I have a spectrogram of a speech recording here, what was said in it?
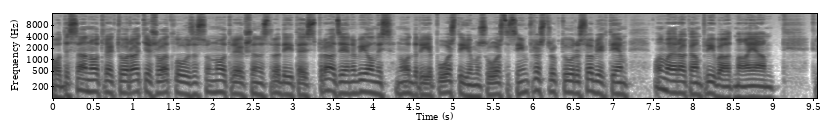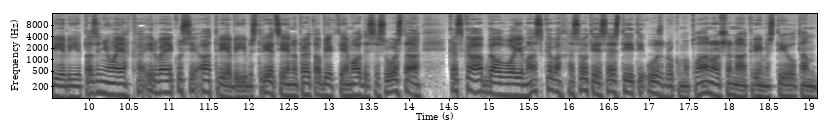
Odesā notriekto raķešu atlūzas un notriekšanas radītais sprādziena vilnis nodarīja postījumus ostas infrastruktūras objektiem un vairākām privātmājām. Krievija paziņoja, ka ir veikusi atriebības triecienu pret objektiem Odesas ostā, kas, kā apgalvoja Maskava, esot iesaistīti uzbrukuma plānošanā Krīmas tiltam.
